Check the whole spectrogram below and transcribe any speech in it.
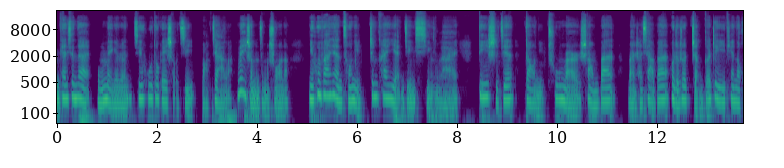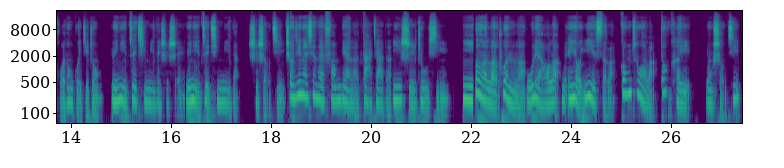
你看，现在我们每个人几乎都被手机绑架了。为什么这么说呢？你会发现，从你睁开眼睛醒来第一时间到你出门上班、晚上下班，或者说整个这一天的活动轨迹中，与你最亲密的是谁？与你最亲密的是手机。手机呢，现在方便了大家的衣食住行。你饿了、困了、无聊了、没有意思了、工作了，都可以用手机。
